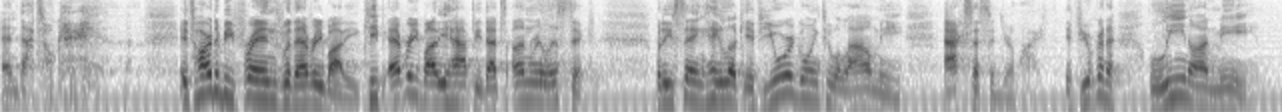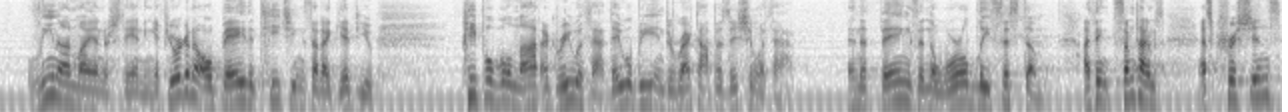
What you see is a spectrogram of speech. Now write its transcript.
And that's okay. It's hard to be friends with everybody, keep everybody happy. That's unrealistic. But he's saying, hey, look, if you're going to allow me access in your life, if you're going to lean on me, lean on my understanding. If you're going to obey the teachings that I give you, people will not agree with that. They will be in direct opposition with that. And the things in the worldly system. I think sometimes as Christians,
